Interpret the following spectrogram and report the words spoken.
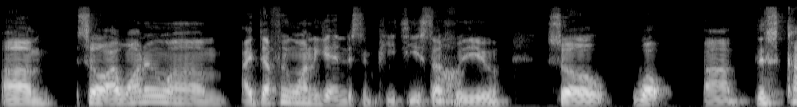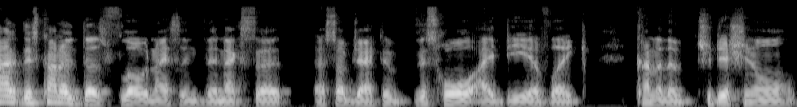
um so i want to um i definitely want to get into some pt stuff with you so what uh, this kind of this kind of does flow nicely into the next uh, uh, subject of this whole idea of like kind of the traditional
